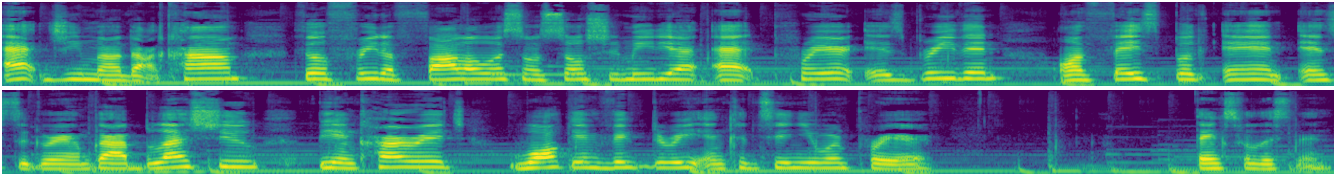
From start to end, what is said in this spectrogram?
at gmail.com. Feel free to follow us on social media at prayer is breathing on Facebook and Instagram. God bless you. Be encouraged, walk in victory, and continue in prayer. Thanks for listening.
